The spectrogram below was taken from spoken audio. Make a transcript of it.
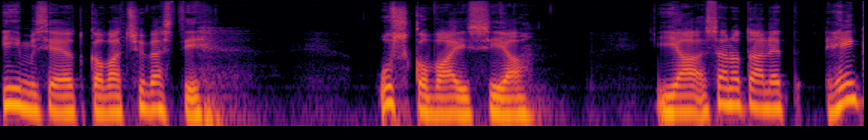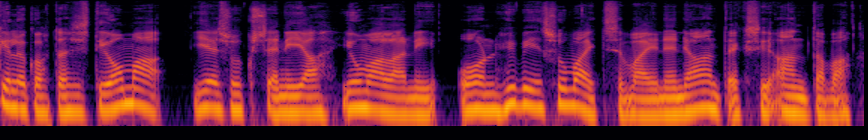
ihmisiä jotka ovat syvästi uskovaisia. Ja sanotaan, että henkilökohtaisesti oma Jeesukseni ja Jumalani on hyvin suvaitsevainen ja anteeksi antava –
